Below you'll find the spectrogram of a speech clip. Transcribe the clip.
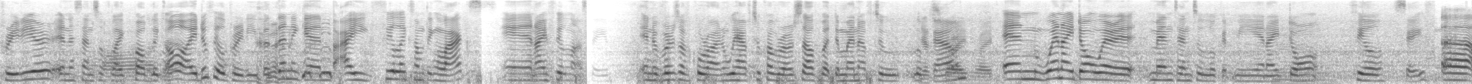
prettier in a sense of like public. Oh, I do feel pretty, but then again, I feel like something lacks, and I feel not safe. In the verse of Quran, we have to cover ourselves, but the men have to look Yes, down. right, right. And when I don't wear it, men tend to look at me, and I don't feel safe. Uh,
